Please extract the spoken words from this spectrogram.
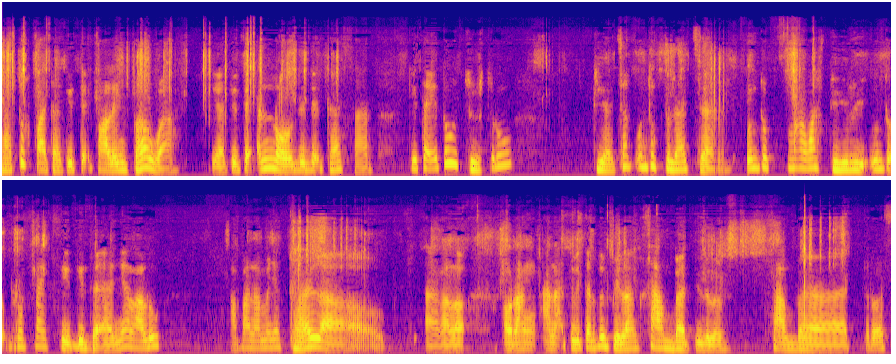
jatuh pada titik paling bawah ya titik nol titik dasar kita itu justru diajak untuk belajar, untuk mawas diri, untuk refleksi, hmm. tidak hanya lalu apa namanya galau. Nah, kalau orang anak Twitter tuh bilang sambat gitu loh, sambat. Terus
